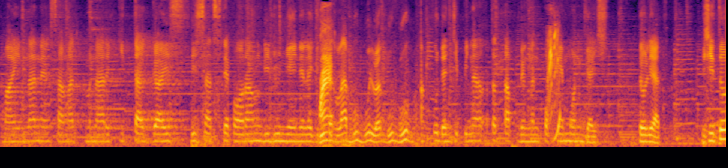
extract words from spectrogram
mainan yang sangat menarik kita guys. Di saat setiap orang di dunia ini lagi terlabu bulan bubu, aku dan Cipina tetap dengan Pokemon guys. Tuh lihat. Di situ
